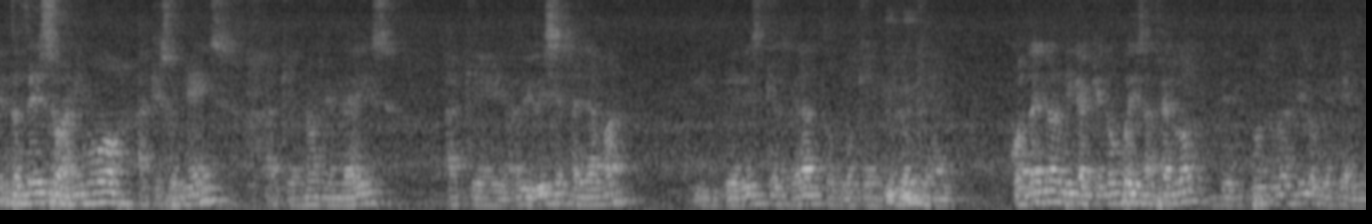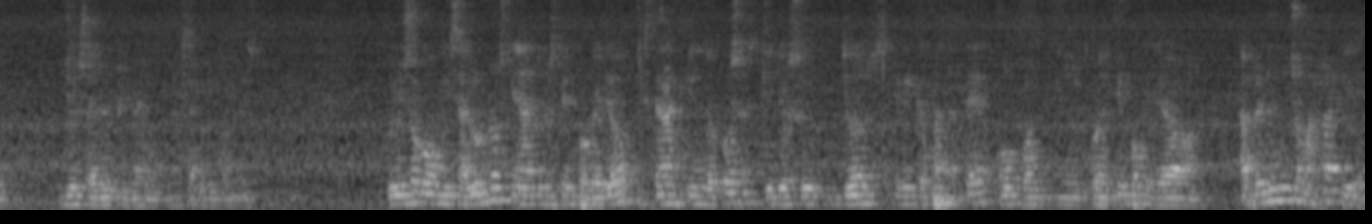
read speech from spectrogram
Entonces os animo a que soñéis, a que no os a que avivéis esa llama y veréis que es real todo lo que, lo que hay. Cuando alguien nos diga que no podéis hacerlo, de pronto decir lo que decía yo. Yo soy el primero en hacerlo entonces. Curioso como mis alumnos, que ya menos tiempo que yo, están haciendo cosas que yo, soy, yo era incapaz de hacer o con, con el tiempo que llevaban. Aprendo mucho más rápido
